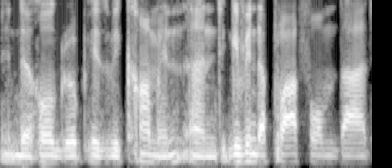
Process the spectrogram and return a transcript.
the whole group is becoming and given the platform that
